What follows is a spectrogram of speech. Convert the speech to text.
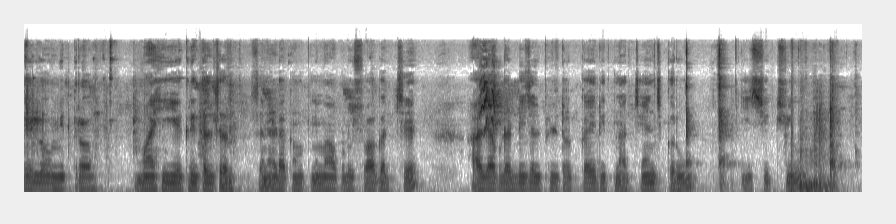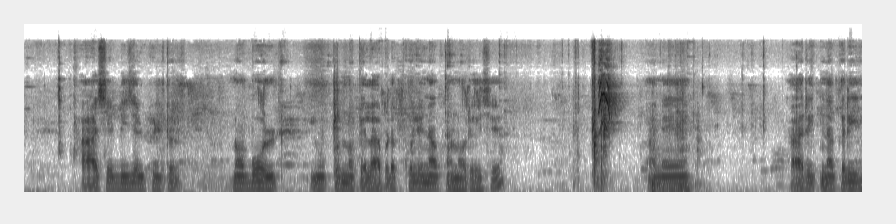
હેલો મિત્ર, માહી એગ્રીકલ્ચર સનેડા કંપનીમાં આપણું સ્વાગત છે. આજે આપણે ડીઝલ ફિલ્ટર કઈ રીતના ચેન્જ કરવું એ શીખ્યું આ છે ડીઝલ ફિલ્ટરનો બોલ્ટ, એ ઉપરનો પહેલાં આપણે ખોલી નાખવાનો રહેશે. અને આ રીતના કરી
